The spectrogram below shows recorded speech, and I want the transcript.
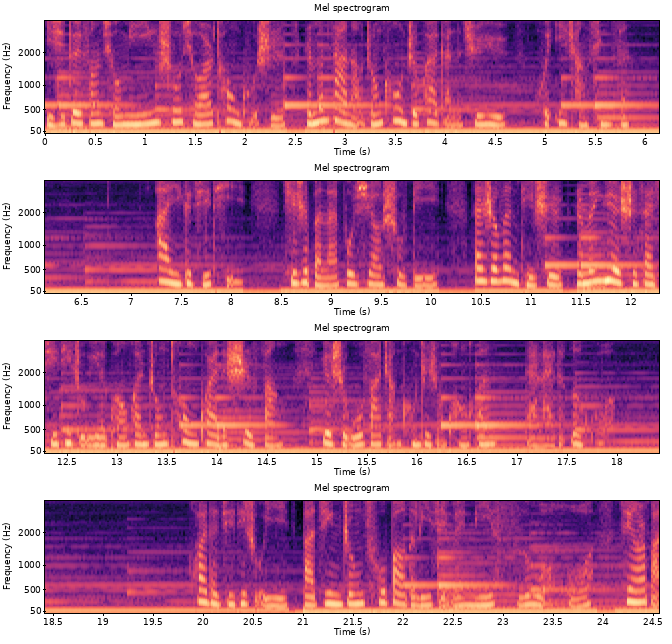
以及对方球迷因输球而痛苦时，人们大脑中控制快感的区域会异常兴奋。爱一个集体，其实本来不需要树敌，但是问题是，人们越是在集体主义的狂欢中痛快的释放，越是无法掌控这种狂欢带来的恶果。坏的集体主义把竞争粗暴地理解为你死我活，进而把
